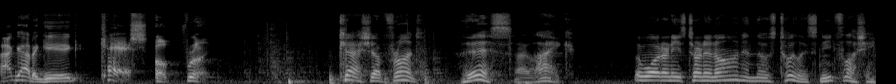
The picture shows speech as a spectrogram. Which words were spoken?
I got a gig, cash up front. Cash up front. This I like. The water needs turning on and those toilets need flushing.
